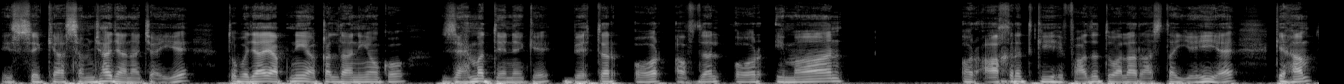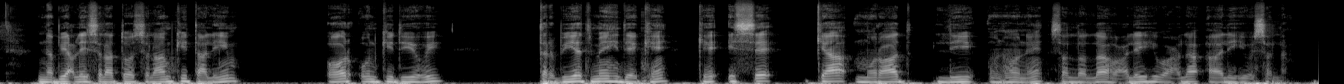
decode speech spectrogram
اس سے کیا سمجھا جانا چاہیے؟ تو بجائے اپنی عقل دانیوں کو زحمت دینے کے، بہتر اور افضل اور ایمان اور آخرت کی حفاظت والا راستہ یہی ہے کہ ہم نبی علیہ صلاۃ والسلام کی تعلیم اور ان کی دی ہوئی تربیت میں ہی دیکھیں کہ اس سے کیا مراد لی انہوں نے صلی اللہ علیہ علیہ وسلم۔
